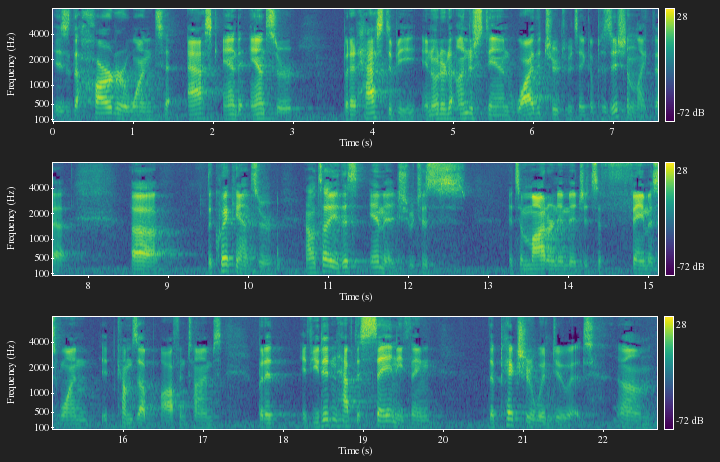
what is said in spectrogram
is the harder one to ask and answer, but it has to be in order to understand why the church would take a position like that. Uh, the quick answer, I'll tell you this image, which is it's a modern image, it's a famous one, it comes up oftentimes, but it, if you didn't have to say anything, the picture would do it. Um,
